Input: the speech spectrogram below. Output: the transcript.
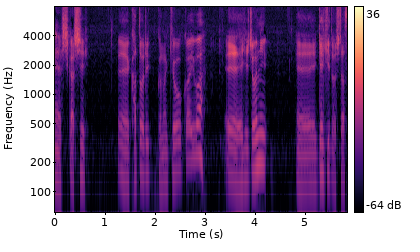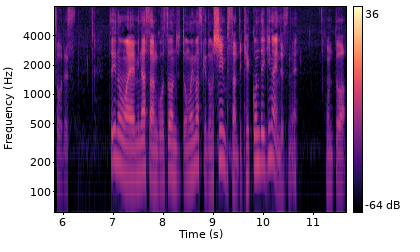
え、しかし、え、カトリックの教会は、え非常に、え激怒したそうです。というのも、え皆さんご存知と思いますけども神父さんって結婚できないんですね。本当は。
